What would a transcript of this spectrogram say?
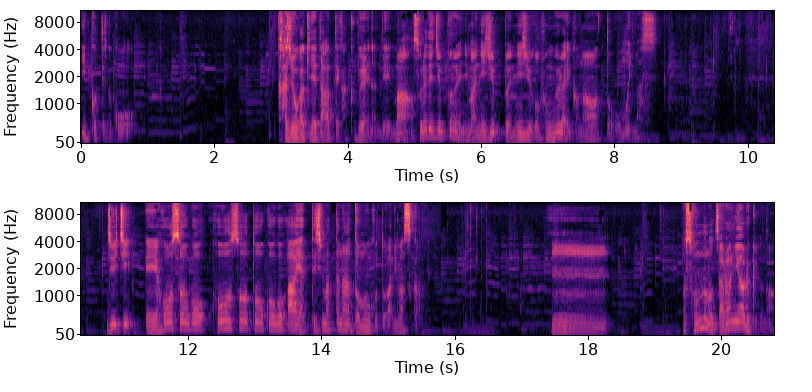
1個っていうかこう、箇条書きでダーって書くぐらいなんで、まあ、それで10分ぐらいに、まあ、20分、25分ぐらいかなと思います。11、えー、放送後、放送投稿後、ああ、やってしまったなと思うことはありますか？うーん、そんなのざらにあるけどな。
